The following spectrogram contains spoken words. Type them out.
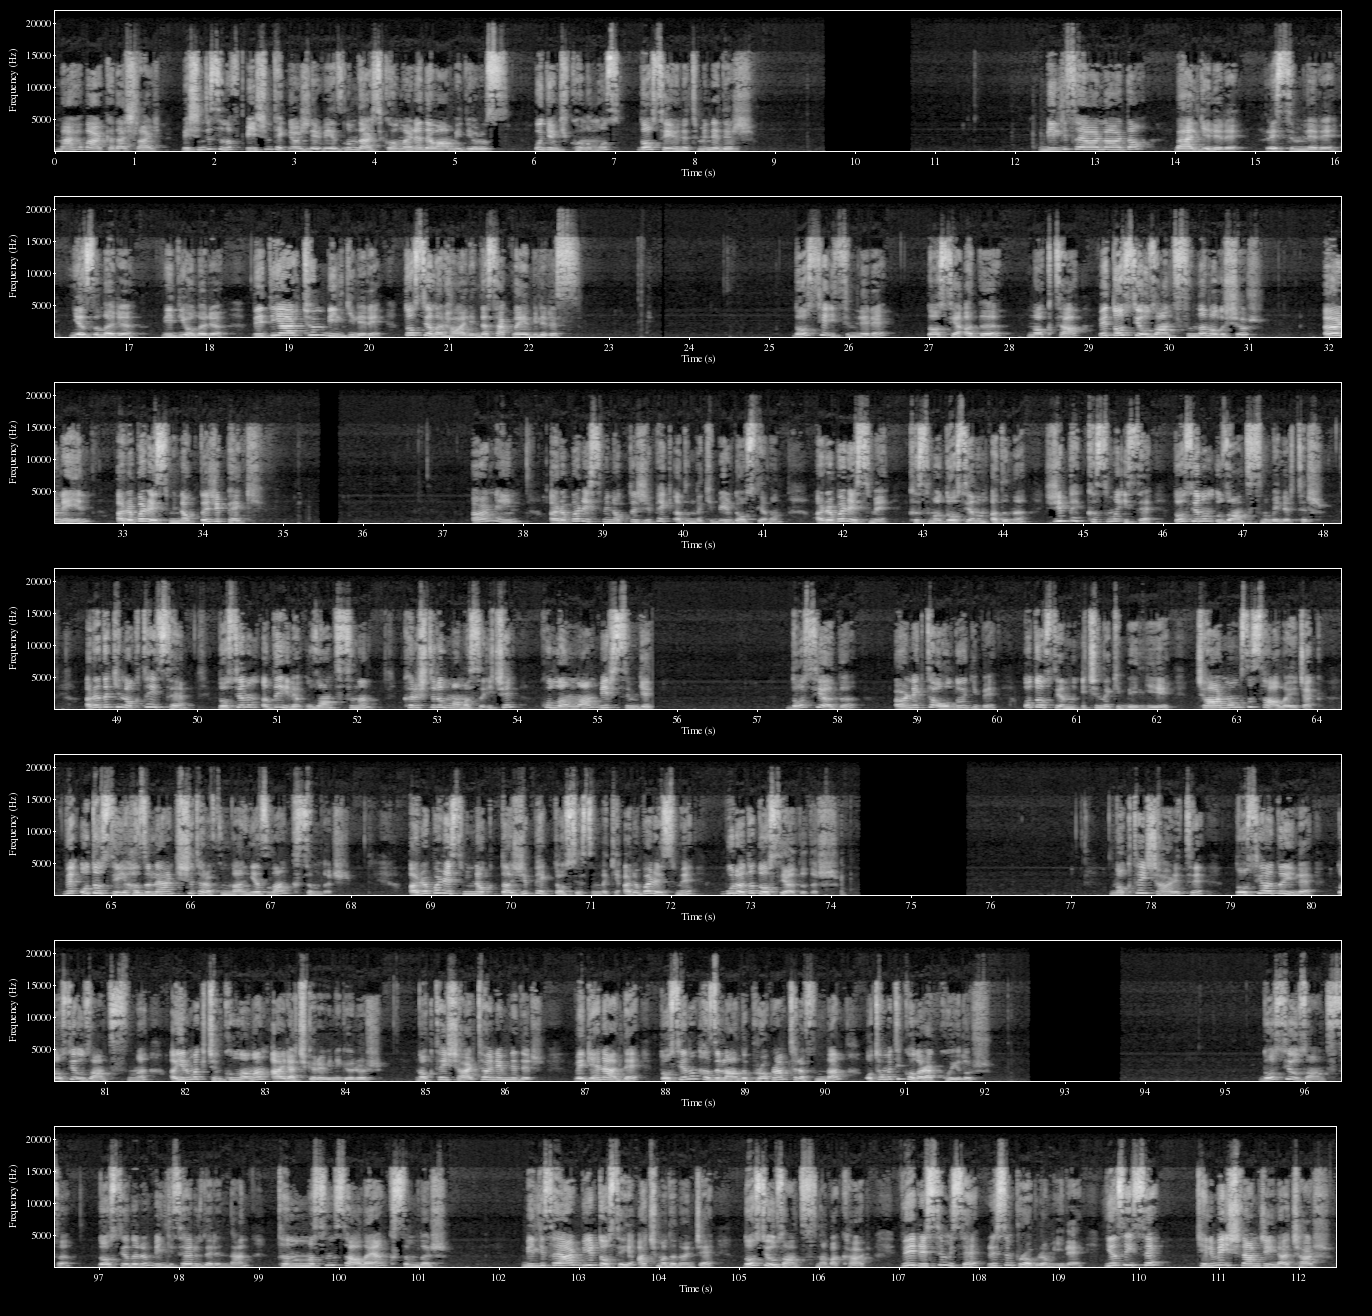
Merhaba arkadaşlar. 5. sınıf Bilişim Teknolojileri ve Yazılım dersi konularına devam ediyoruz. Bugünkü konumuz dosya yönetimi nedir? Bilgisayarlarda belgeleri, resimleri, yazıları, videoları ve diğer tüm bilgileri dosyalar halinde saklayabiliriz. Dosya isimleri, dosya adı, nokta ve dosya uzantısından oluşur. Örneğin araba resmi nokta JPEG. Örneğin araba resmi nokta JPEG adındaki bir dosyanın araba resmi kısmı dosyanın adını, JPEG kısmı ise dosyanın uzantısını belirtir. Aradaki nokta ise dosyanın adı ile uzantısının karıştırılmaması için kullanılan bir simge. Dosya adı örnekte olduğu gibi o dosyanın içindeki bilgiyi çağırmamızı sağlayacak ve o dosyayı hazırlayan kişi tarafından yazılan kısımdır. Araba resmi nokta JPEG dosyasındaki araba resmi burada dosya adıdır. Nokta işareti dosya adı ile dosya uzantısını ayırmak için kullanılan ayraç görevini görür. Nokta işareti önemlidir ve genelde dosyanın hazırlandığı program tarafından otomatik olarak koyulur. Dosya uzantısı, dosyaların bilgisayar üzerinden tanınmasını sağlayan kısımdır. Bilgisayar bir dosyayı açmadan önce dosya uzantısına bakar ve resim ise resim programı ile, yazı ise kelime işlemci ile açar.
